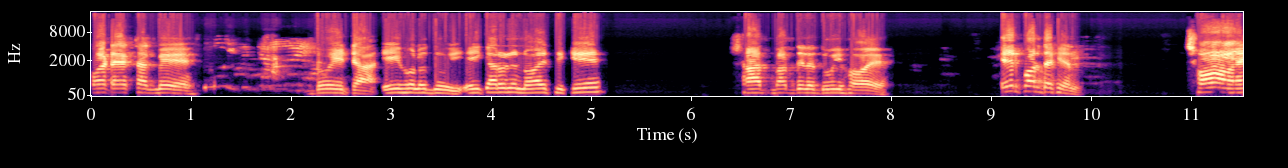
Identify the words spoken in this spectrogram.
কয়টা এক থাকবে? দুইটা। এই হলো দুই। এই কারণে নয় থেকে সাত বাদ দিলে দুই হয়। এরপর দেখেন, ছয়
